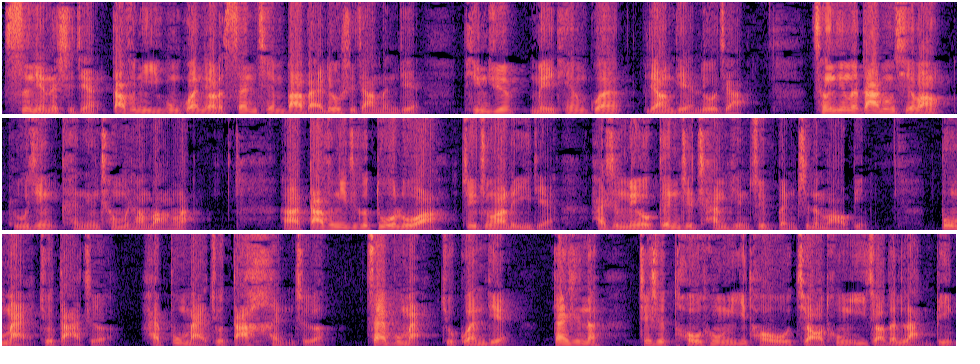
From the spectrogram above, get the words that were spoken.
四年的时间，达芙妮一共关掉了三千八百六十家门店，平均每天关两点六家。曾经的大众鞋王，如今肯定称不上王了。啊，达芙妮这个堕落啊，最重要的一点还是没有根治产品最本质的毛病，不买就打折，还不买就打狠折，再不买就关店。但是呢，这是头痛医头，脚痛医脚的懒病，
